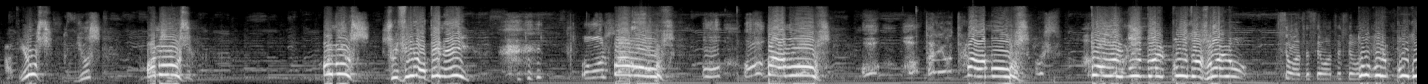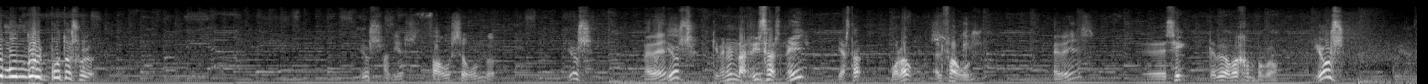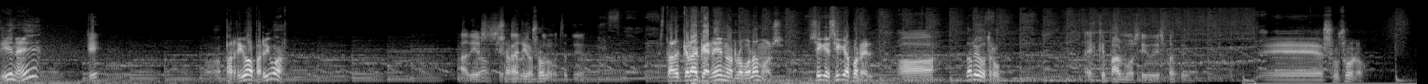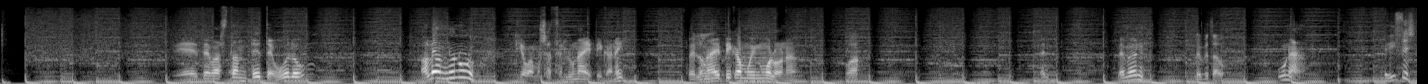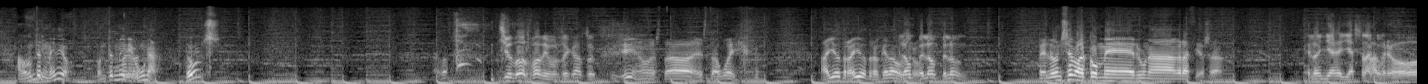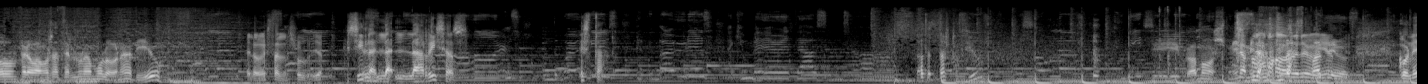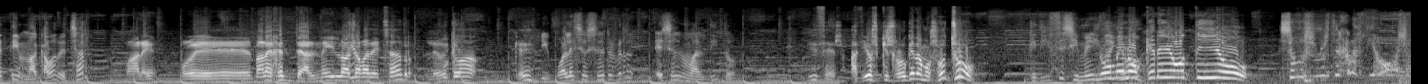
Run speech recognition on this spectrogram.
Adiós. ¡Dios! ¡Vamos! ¡Vamos! ¡Suicídate, Ney! ¡Vamos! ¡Vamos! ¡Oh! ¡Oh! ¡Vamos! ¡Oh! ¡Dale otra! ¡Vamos! ¡Todo el mundo al puto suelo! ¡Cébate, cébate, cébate! ¡Todo el puto mundo al puto suelo! Dios, Adiós. Fa un segundo. Dios, ¿Me ves? Dios, que vienen las risas, Ney. Ya está, volado, el Fagus. ¿Me ves? Eh, sí, te veo, baja un poco. Dios, cuidadín, ¿eh? ¿Qué? Ah, Para arriba, para arriba. Adiós. No, se ha metido solo. mucho. Está el Kraken, ¿eh? Nos lo volamos. Sigue, sigue a por él. Ah, Dale otro. Es que palmo, sí, despacio. Eh, su suelo. Vete bastante, te vuelo. ¡Hala, no, no! Tío, vamos a hacerle una épica, Ney. Pelón. Una épica muy molona. Buah, Ven, ven. me he petado. Una. ¿Qué dices? ¿A Ponte dónde? en medio. Ponte en medio. Vale, Una. Dos. Yo dos, vale, por si acaso. Sí, sí, no, está, está guay. Hay otro, hay otro, queda Pelón, otro. pelón, pelón. Pelón se va a comer una graciosa. Pelón ya, ya se la Ah, comió. pero, pero vamos a hacerle una molona, tío. Pelón está en el suelo ya. Sí, la- la- las risas. Esta. ¿Da, espacio? Y vamos, mira, mira. Con Eti me acaba de echar. Vale, pues vale, gente, al Neil lo acaba de echar. Le doy toda. ¿Qué Igual ese server es el maldito. dices? Adiós, que solo quedamos ocho. ¿Qué dices si me he ido No me yo? lo creo, tío. ¡Somos unos desgraciados!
